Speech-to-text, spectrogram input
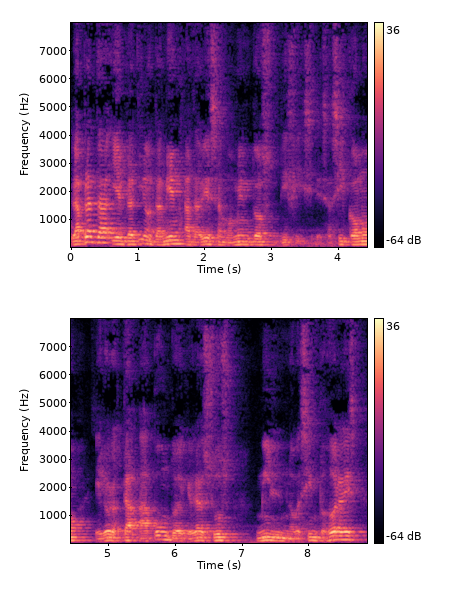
La plata y el platino también atraviesan momentos difíciles, así como el oro está a punto de quebrar sus 1.900 dólares,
